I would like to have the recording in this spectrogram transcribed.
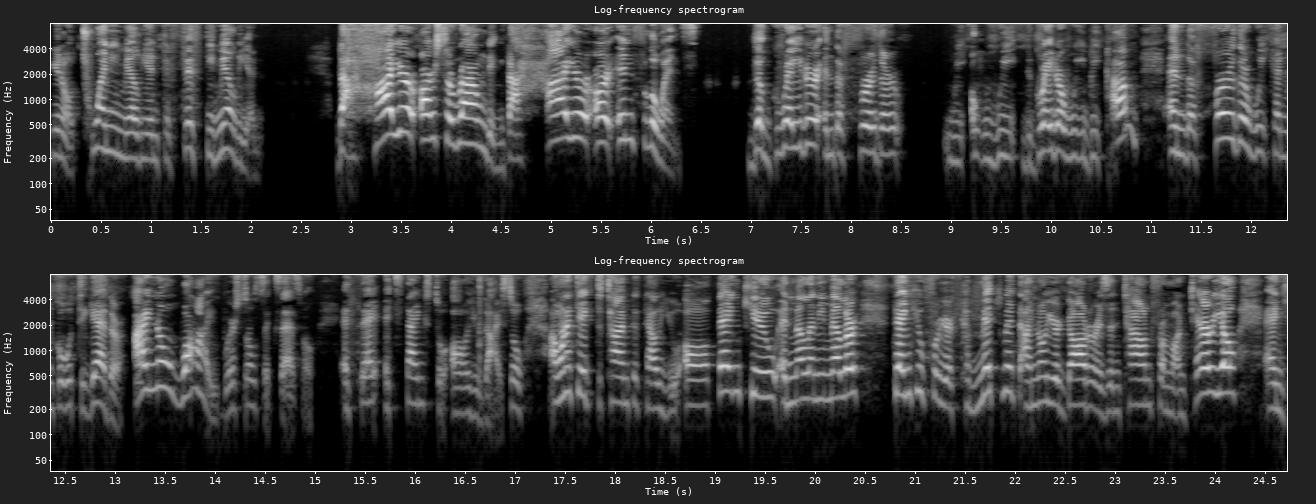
you know, 20 million to 50 million. The higher our surrounding, the higher our influence, the greater and the further we we the greater we become and the further we can go together i know why we're so successful it's, th- it's thanks to all you guys. So i want to take the time to tell you all thank you. And melanie miller thank you for your commitment. I know your daughter is in town from ontario and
